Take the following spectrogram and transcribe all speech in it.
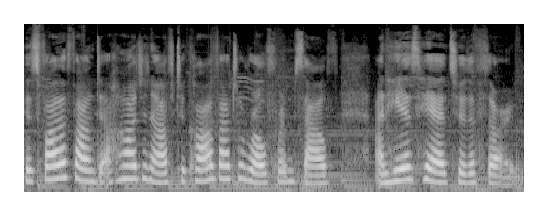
His father found it hard enough to carve out a role for himself, and he is here to the throne.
